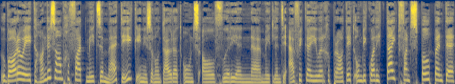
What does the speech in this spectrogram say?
Ubaro het hande saamgevat met Zematic en jy sal onthou dat ons al voorheen eh, met Lindsay Africa hieroor gepraat het om die kwaliteit van spulpunte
